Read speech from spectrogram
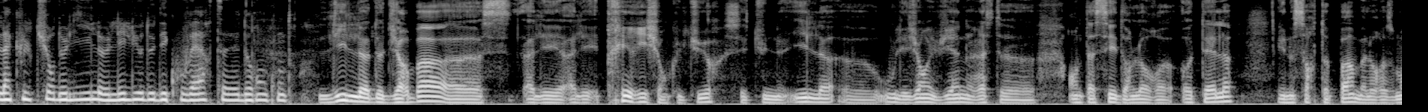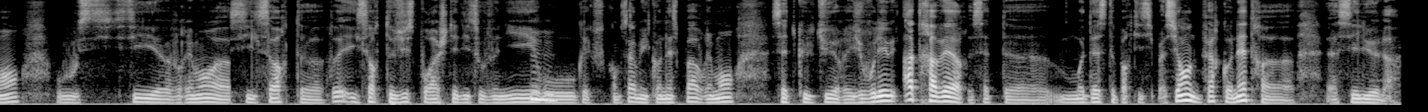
la culture de l'île, les lieux de découverte, de rencontre. L'île de Djerba, elle, est, elle est très riche en culture. C'est une île où les gens viennent, restent entassés dans leur hôtel et ne sortent pas malheureusement, ou si euh, vraiment euh, s'ils sortent, euh, ils sortent juste pour acheter des souvenirs mhm. ou quelque chose comme ça, mais ils connaissent pas vraiment cette culture. Et je voulais, à travers cette modeste participation, faire connaître ces lieux-là.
